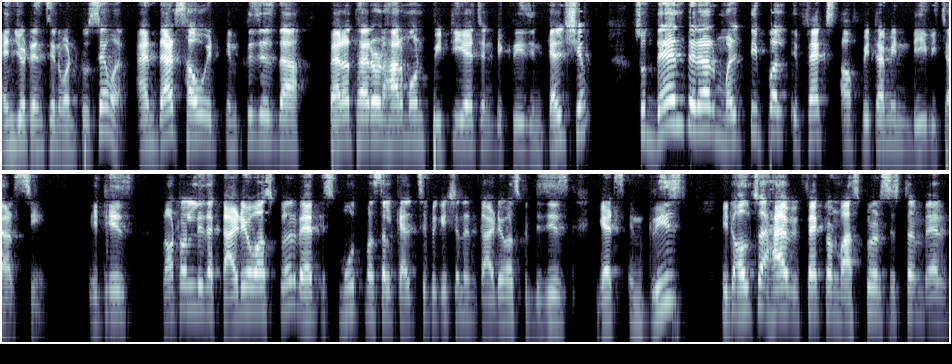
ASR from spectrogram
Angiotensin 1 to 7. And that's how it increases the parathyroid hormone PTH and decrease in calcium. So then there are multiple effects of vitamin D which are seen. It is not only the cardiovascular where smooth muscle calcification and cardiovascular disease gets increased, it also have effect on vascular system where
